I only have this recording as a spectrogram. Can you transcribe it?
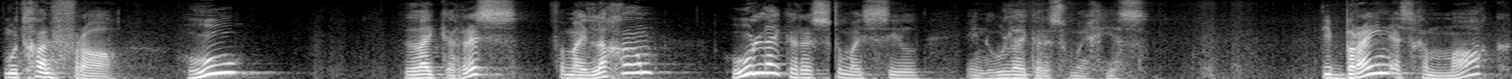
moet gaan vra, hoe lyk rus vir my liggaam? Hoe lyk rus vir my siel en hoe lyk rus vir my gees? Die brein is gemaak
